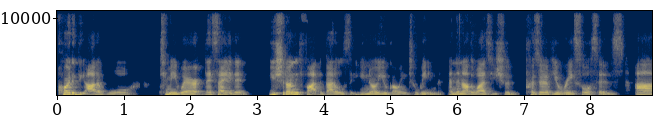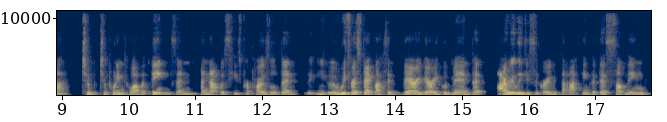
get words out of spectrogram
quoted the art of war to me, where they say that you should only fight the battles that you know you're going to win, and then otherwise you should preserve your resources uh, to to put into other things. And and that was his proposal. But with respect, like I said, very very good man. But I really disagree with that. I think that there's something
